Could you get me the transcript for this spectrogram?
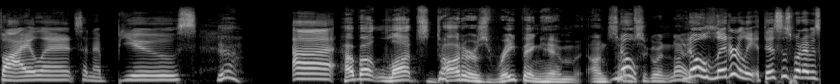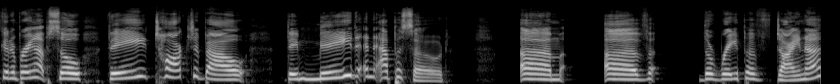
violence and abuse. yeah. Uh, How about Lot's daughters raping him on No, subsequent nights? No, literally, this is what I was going to bring up. So they talked about they made an episode um of the rape of Dinah.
